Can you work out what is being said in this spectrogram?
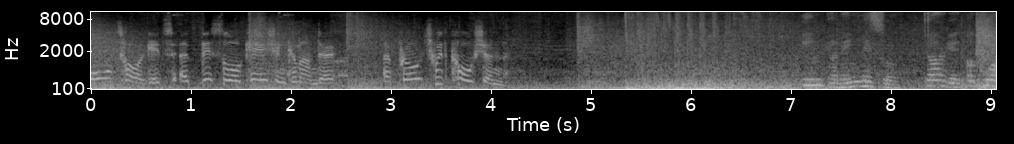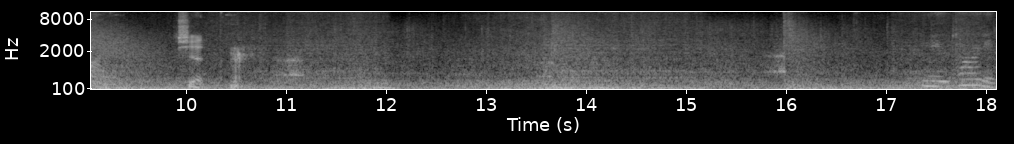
all targets at this location, Commander. Approach with caution. Incoming missile. Target acquired. Shit. New target.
